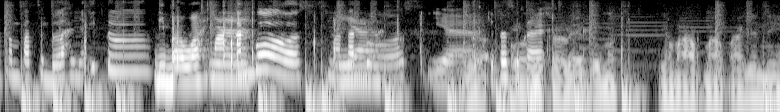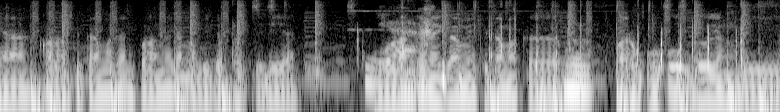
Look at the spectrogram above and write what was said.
tempat sebelahnya itu. Di bawahnya. Makan bos makan Iya. bos. Ya Ya, kita kalau suka. misalnya itu mah ya maaf maaf aja nih ya. Kalau kita mah kan pulangnya kan lebih cepat jadi ya pulang Iya. kan ya Gam, ya kita mah ke Hmm. warung UU tuh yang di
